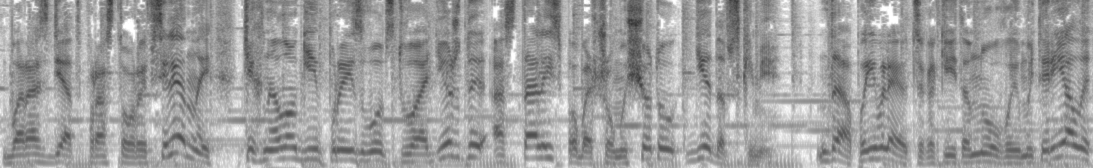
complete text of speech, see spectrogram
бороздят просторы Вселенной, технологии производства одежды остались, по большому счету, дедовскими. Да, появляются какие-то новые материалы,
